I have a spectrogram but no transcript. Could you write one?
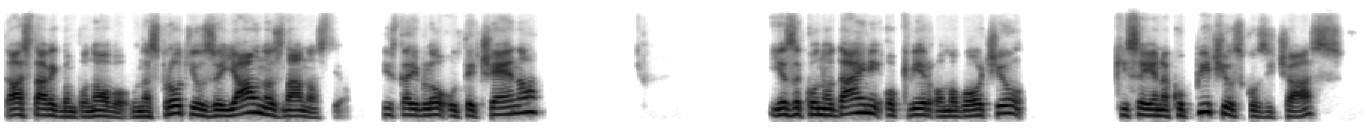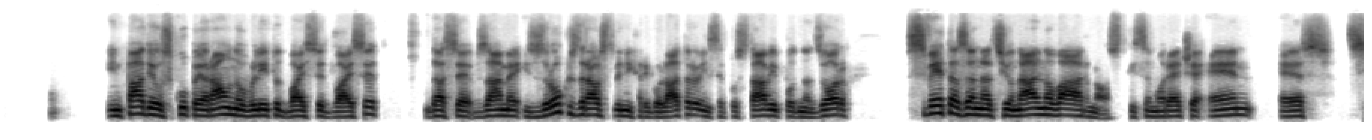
Ta stavek bom ponovil. V nasprotju z javno znanostjo, tisto, kar je bilo utečeno, je zakonodajni okvir omogočil, ki se je nakopičil skozi čas in padel skupaj ravno v letu 2020, da se vzame iz rok zdravstvenih regulatorjev in se postavi pod nadzor Sveta za nacionalno varnost, ki se mu reče NSC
